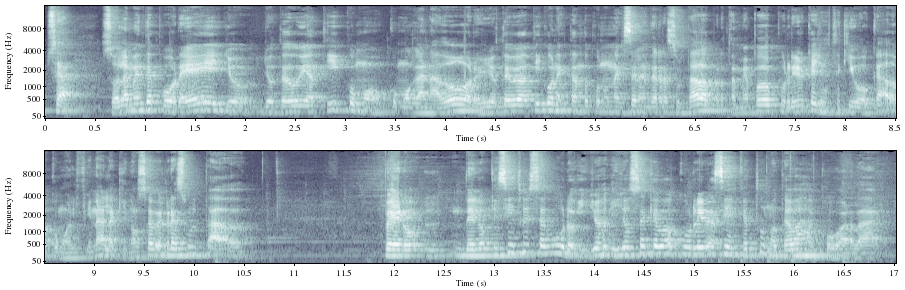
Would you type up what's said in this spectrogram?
O sea, solamente por ello yo te doy a ti como, como ganador, yo te veo a ti conectando con un excelente resultado, pero también puede ocurrir que yo esté equivocado, como al final aquí no se ve el resultado. Pero de lo que sí estoy seguro, y yo, y yo sé que va a ocurrir así, es que tú no te vas a cobardar.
